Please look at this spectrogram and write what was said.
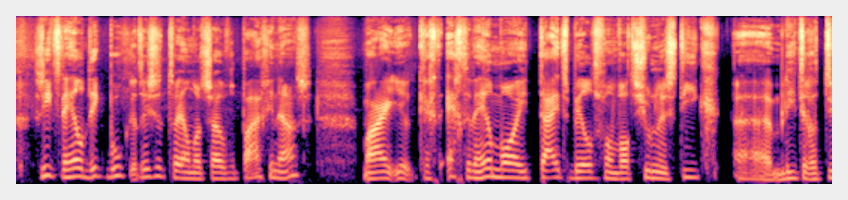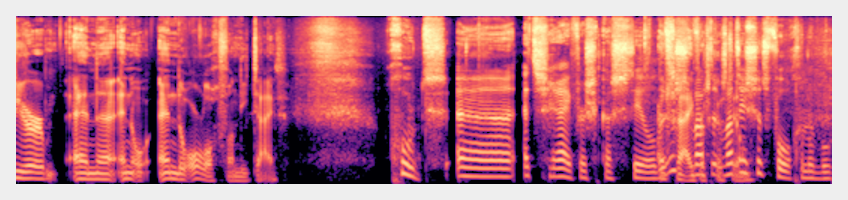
het is niet een heel dik boek. Het is het 200 zoveel pagina's. Maar je krijgt echt een heel mooi tijdsbeeld van wat journalistiek, uh, literatuur en, uh, en, en de oorlog van die tijd. Goed, uh, het Schrijverskasteel. Dus. Schrijverskasteel. Wat, wat, is het volgende boek?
